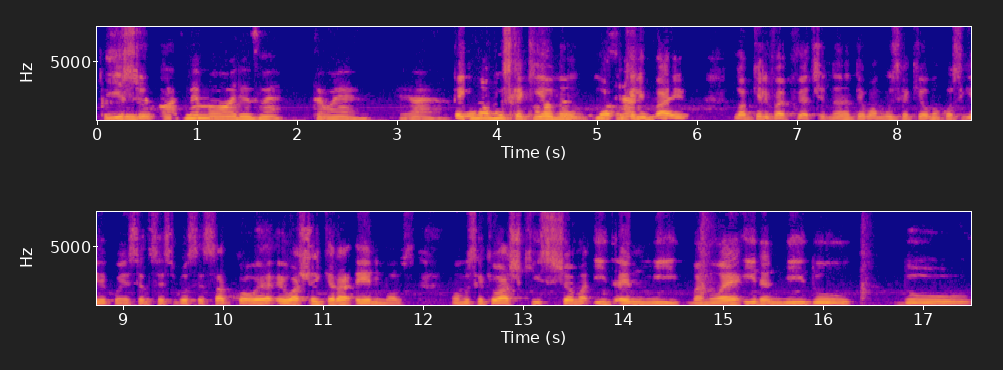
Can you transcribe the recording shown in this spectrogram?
Porque Isso. as memórias, né? Então, é... é a... Tem uma música que eu não... Logo que ele vai logo que ele vai para o Vietnã, tem uma música que eu não consegui reconhecer, não sei se você sabe qual é, eu achei que era Animals, uma música que eu acho que se chama It and Me, mas não é It and Me do, do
